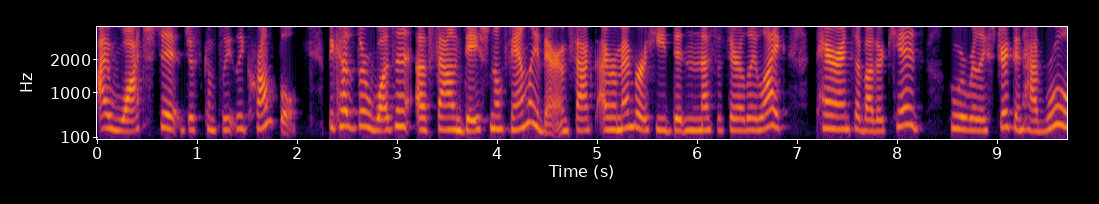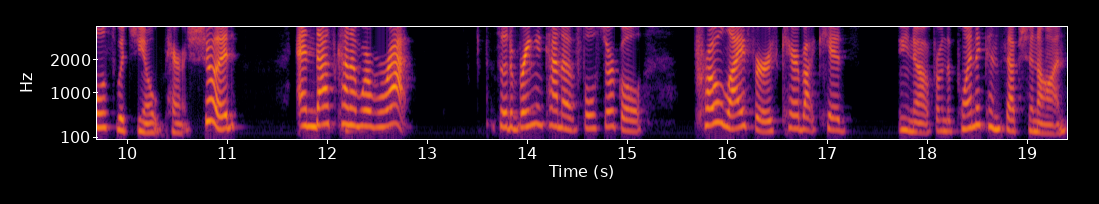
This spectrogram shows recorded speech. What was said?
I watched it just completely crumple because there wasn't a foundational family there. In fact, I remember he didn't necessarily like parents of other kids who were really strict and had rules, which, you know, parents should. And that's kind of where we're at. So, to bring it kind of full circle, pro lifers care about kids, you know, from the point of conception on.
